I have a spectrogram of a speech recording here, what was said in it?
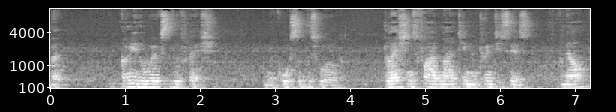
But only the works of the flesh. in the course of this world. Galatians 5 19 and 20 says, Now,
